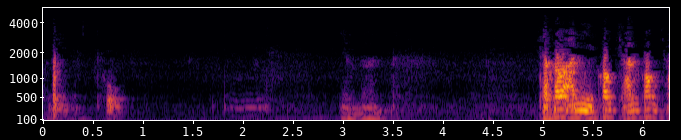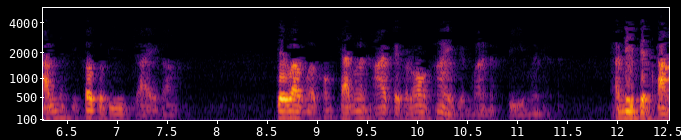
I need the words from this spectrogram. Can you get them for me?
อันนี้ถูก อย่างนั้นถ้าเขาอันนี้ของฉันของฉันก็ก็ดีใจครับแต่ว่าเมื่อของฉันมันหายไปก็ร้องไห้ขึ้นมานะปีมันอันนี้เป็นทาง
